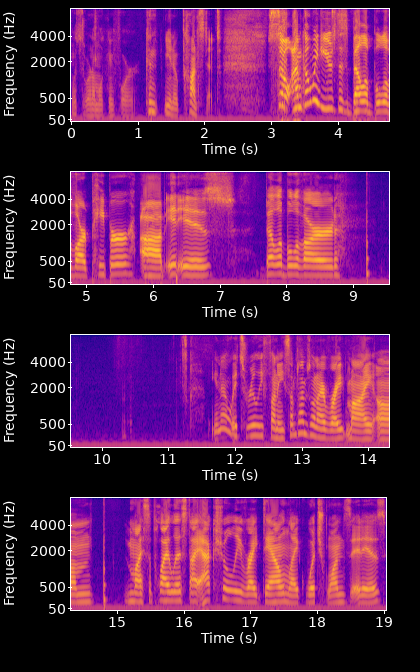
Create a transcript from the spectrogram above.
what's the word I'm looking for? Con you know, constant. So I'm going to use this Bella Boulevard paper. Uh, it is Bella Boulevard. You know, it's really funny. Sometimes when I write my um my supply list, I actually write down like which ones it is,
